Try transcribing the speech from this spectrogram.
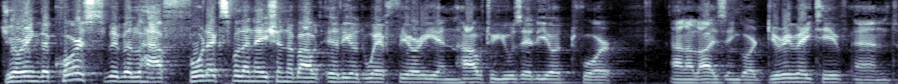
During the course, we will have full explanation about Elliott wave theory and how to use Elliott for analyzing our derivative and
